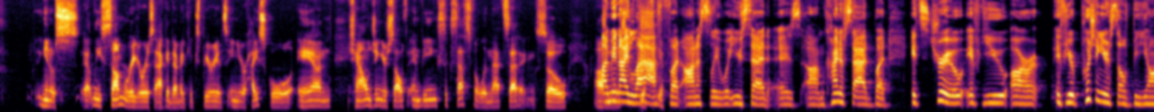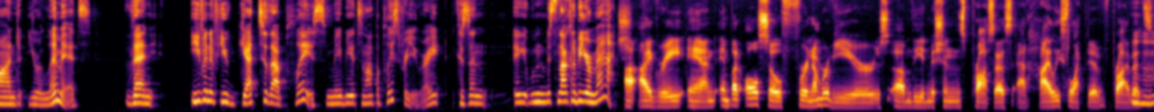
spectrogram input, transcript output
you know at least some rigorous academic experience in your high school and challenging yourself and being successful in that setting. So um, I mean, I laugh, if- but honestly, what you said is um, kind of sad, but it's true. If you are, if you're pushing yourself beyond your limits, then even if you get to that place, maybe it's not the place for you, right? Because then it, it's not going to be your match. I I agree, and and but also for a number of years, um, the admissions process at highly selective privates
